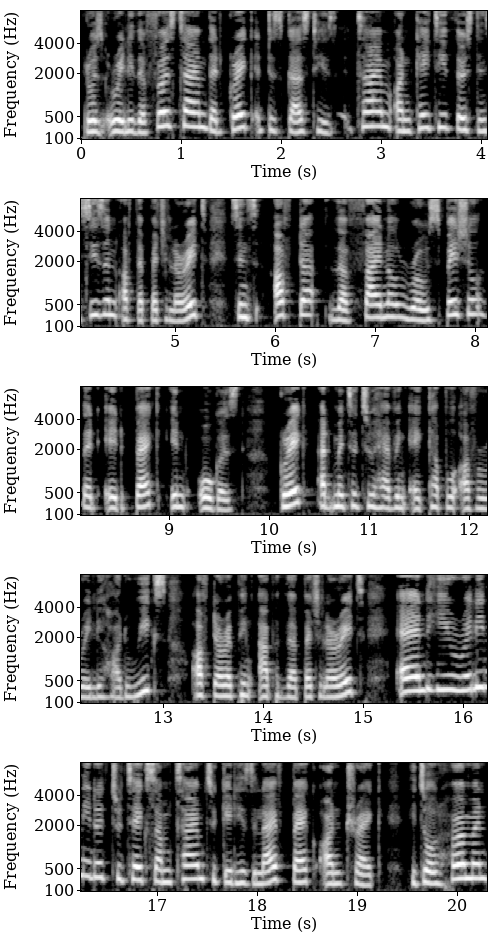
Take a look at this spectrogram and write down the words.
It was really the first time that Greg discussed his time on Katie Thurston's season of The Bachelorette since after the final rose special that aired back in August. Greg admitted to having a couple of really hard weeks after wrapping up The Bachelorette, and he really needed to take some time to get his life back on track. He told Herman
